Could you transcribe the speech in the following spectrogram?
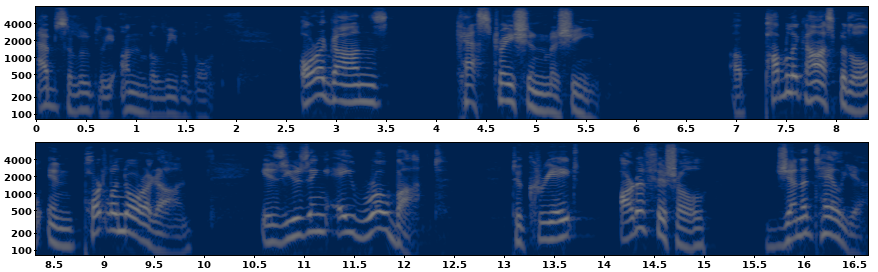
Absolutely unbelievable. Oregon's castration machine. A public hospital in Portland, Oregon, is using a robot to create artificial genitalia.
